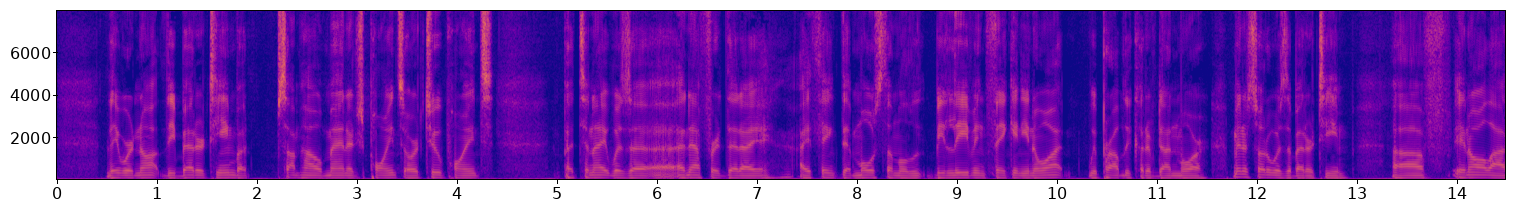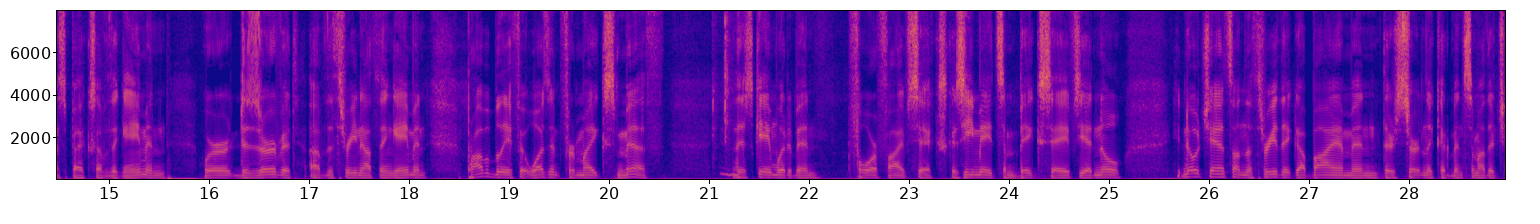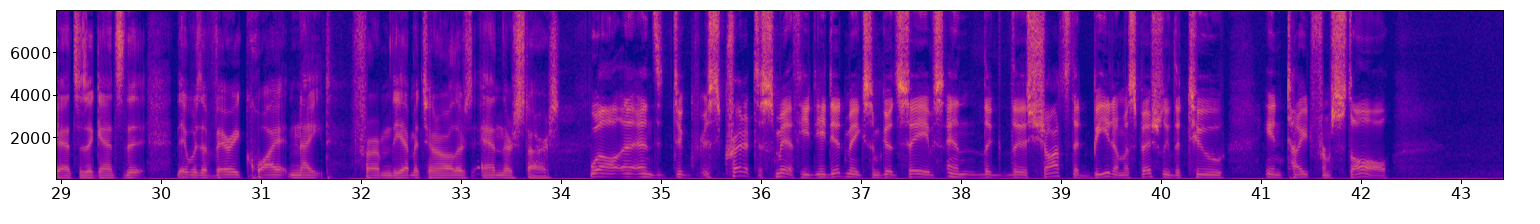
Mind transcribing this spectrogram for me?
they were not the better team, but somehow managed points or two points. But tonight was a, an effort that I, I think that most of them will be leaving thinking, you know what, we probably could have done more. Minnesota was a better team uh, in all aspects of the game, and were deserved of the three nothing game. And probably if it wasn't for Mike Smith, this game would have been four, five, six because he made some big saves. He had no no chance on the three that got by him, and there certainly could have been some other chances against. It was a very quiet night from the Edmonton Oilers and their stars. Well, and to credit to Smith, he, he did make some good saves, and the the shots that beat him, especially the two in tight from Staal,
